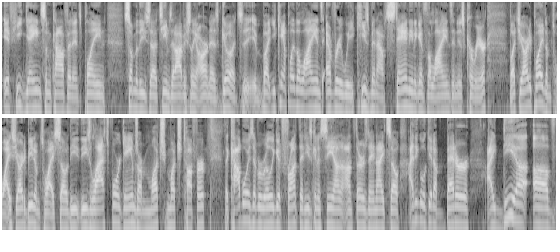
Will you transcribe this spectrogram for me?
if he gains some confidence playing some of these uh, teams that obviously aren't as good. But you can't play the Lions every week. He's been outstanding against the Lions in his career. But you already played them twice. You already beat them twice. So the, these last four games are much, much tougher. The Cowboys have a really good front that he's going to see on, on Thursday night. So I think we'll get a better idea of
